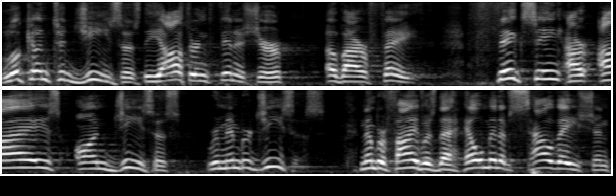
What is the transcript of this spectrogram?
look unto Jesus, the author and finisher of our faith, fixing our eyes on Jesus. Remember Jesus. Number five was the helmet of salvation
